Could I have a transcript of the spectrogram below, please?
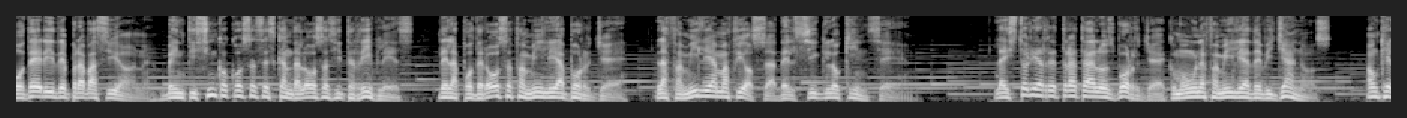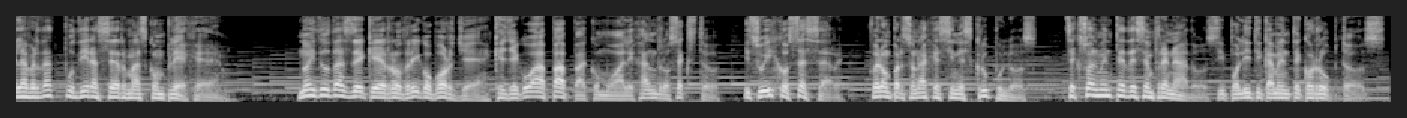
Poder y depravación. 25 cosas escandalosas y terribles de la poderosa familia Borgia, la familia mafiosa del siglo XV. La historia retrata a los Borgia como una familia de villanos, aunque la verdad pudiera ser más compleja. No hay dudas de que Rodrigo Borgia, que llegó a papa como Alejandro VI, y su hijo César fueron personajes sin escrúpulos, sexualmente desenfrenados y políticamente corruptos.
